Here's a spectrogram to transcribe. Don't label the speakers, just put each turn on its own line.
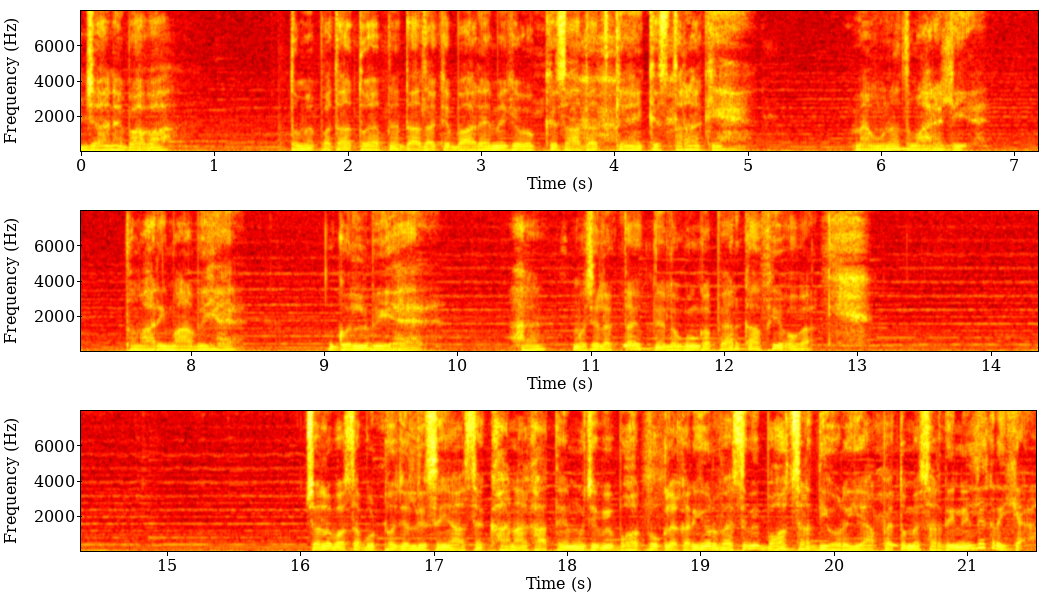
जाने बाबा, तुम्हें पता तो है अपने दादा के बारे में कि वो किस आदत के हैं, किस तरह के हैं। मैं हूँ ना तुम्हारे लिए। तुम्हारी माँ भी है, गुल भी है, हैं? मुझे लगता है इतने लोगों का प्यार काफ़ी होगा। चलो बस अब उठो, जल्दी से यहाँ से खाना खाते हैं। मुझे भी बहुत भूख लग रही है और वैसे भी बहुत सर्दी हो रही है यहाँ पे, तुम्हें सर्दी नहीं लग रही क्या?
